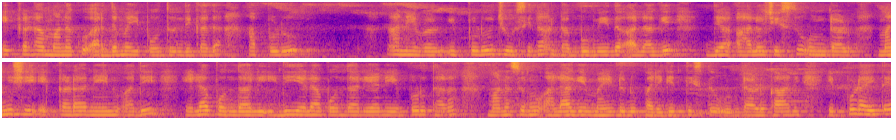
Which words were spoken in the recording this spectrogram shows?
ఇక్కడ మనకు అర్థమైపోతుంది కదా? అప్పుడు అనేవాడు ఇప్పుడు చూసిన డబ్బు మీద అలాగే ఆలోచిస్తూ ఉంటాడు. మనిషి ఎక్కడ నేను అది ఎలా పొందాలి ఇది ఎలా పొందాలి అని ఎప్పుడు తన మనసును అలాగే మైండ్ను పరిగెత్తిస్తూ ఉంటాడు. కానీ ఎప్పుడైతే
